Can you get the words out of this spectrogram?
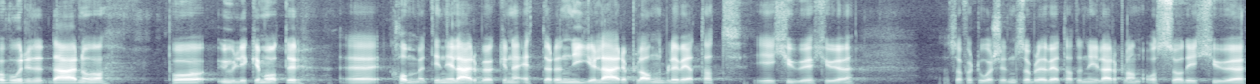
Og hvor det er nå på ulike måter eh, kommet inn i lærebøkene etter den nye læreplanen ble vedtatt i 2020. Altså For to år siden så ble det vedtatt en ny læreplan. Også de 20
